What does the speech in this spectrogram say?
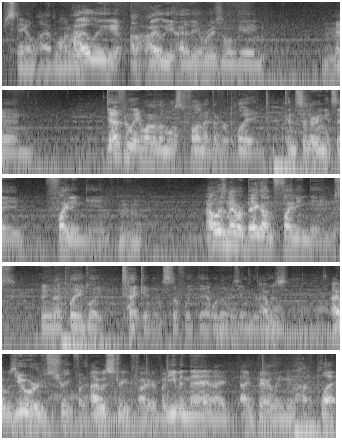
stay alive longer. Highly, a highly, highly original game. Mhm. And definitely one of the most fun I've ever played, considering it's a fighting game. Mhm. I was never big on fighting games. I mean, I played like Tekken and stuff like that when I was younger. I was I was You were Street Fighter. I was Street Fighter, but even then I I barely knew how to play.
